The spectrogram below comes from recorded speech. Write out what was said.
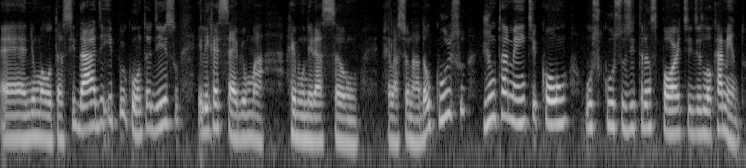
é, em uma outra cidade e, por conta disso, ele recebe uma remuneração relacionada ao curso, juntamente com os custos de transporte e deslocamento.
